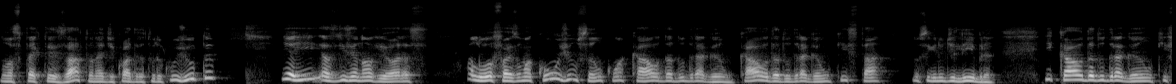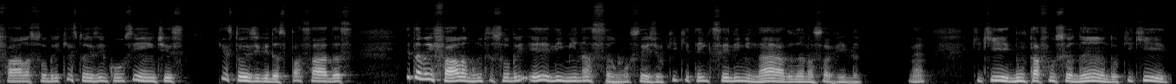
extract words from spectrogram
no aspecto exato né, de quadratura com Júpiter. E aí, às 19 horas, a Lua faz uma conjunção com a cauda do dragão, cauda do dragão que está no signo de Libra, e cauda do dragão que fala sobre questões inconscientes, questões de vidas passadas, e também fala muito sobre eliminação, ou seja, o que, que tem que ser eliminado da nossa vida, né? o que, que não está funcionando, o que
